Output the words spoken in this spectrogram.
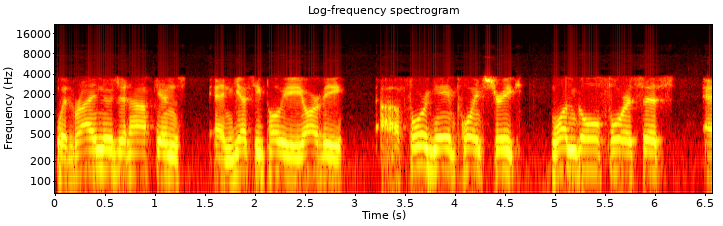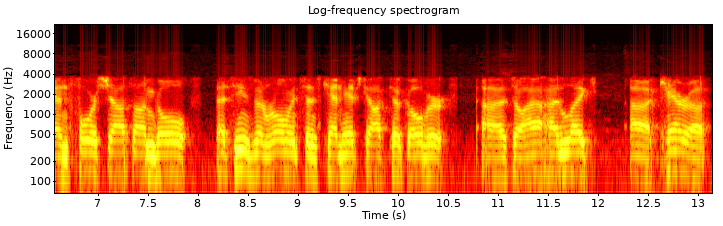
with Ryan Nugent-Hopkins and Jesse Puljujarvi. Uh, four-game point streak one goal, four assists, and four shots on goal. That team's been rolling since Ken Hitchcock took over. Uh, so I, I like uh, Kara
